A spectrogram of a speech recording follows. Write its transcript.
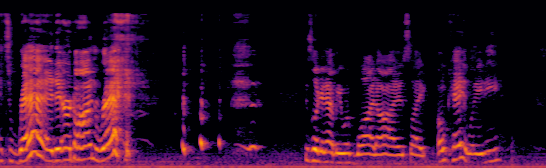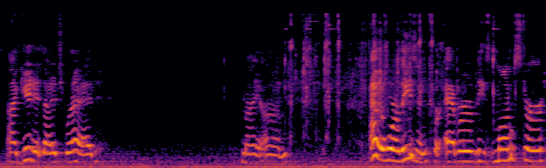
It's red, Eragon, red. He's looking at me with wide eyes like, okay, lady, I get it that it's red my, um, I haven't worn these in forever. These monster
